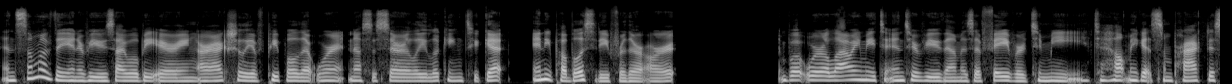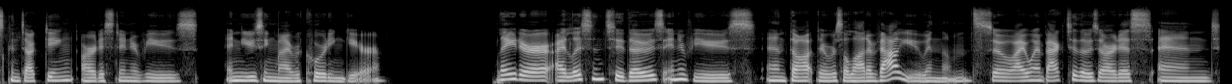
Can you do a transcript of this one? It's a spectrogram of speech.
And some of the interviews I will be airing are actually of people that weren't necessarily looking to get any publicity for their art, but were allowing me to interview them as a favor to me to help me get some practice conducting artist interviews and using my recording gear. Later, I listened to those interviews and thought there was a lot of value in them. So I went back to those artists and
